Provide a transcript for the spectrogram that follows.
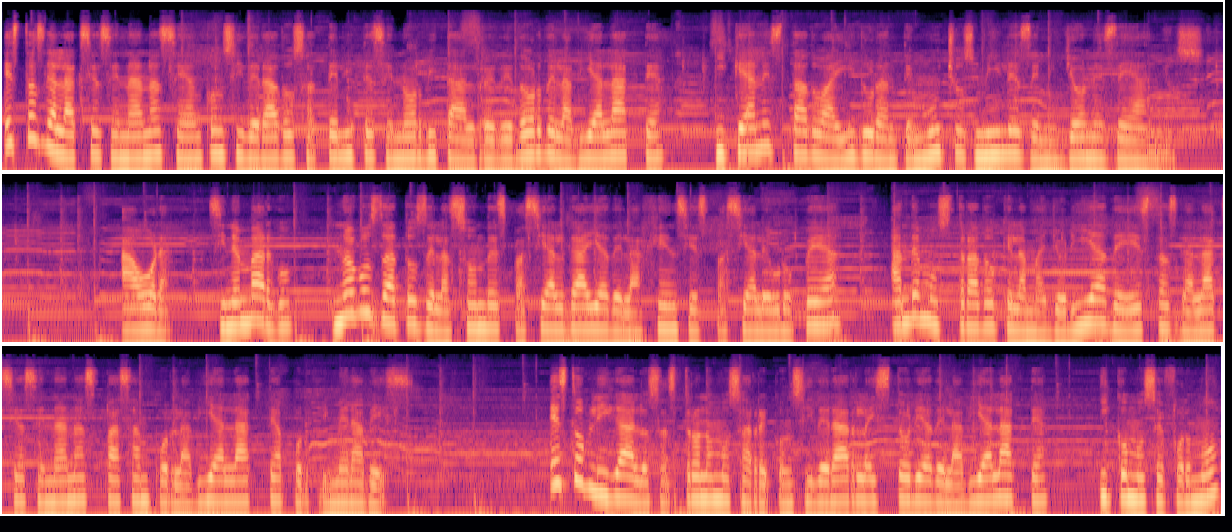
estas galaxias enanas se han considerado satélites en órbita alrededor de la Vía Láctea y que han estado ahí durante muchos miles de millones de años. Ahora, sin embargo, nuevos datos de la sonda espacial Gaia de la Agencia Espacial Europea han demostrado que la mayoría de estas galaxias enanas pasan por la Vía Láctea por primera vez. Esto obliga a los astrónomos a reconsiderar la historia de la Vía Láctea y cómo se formó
